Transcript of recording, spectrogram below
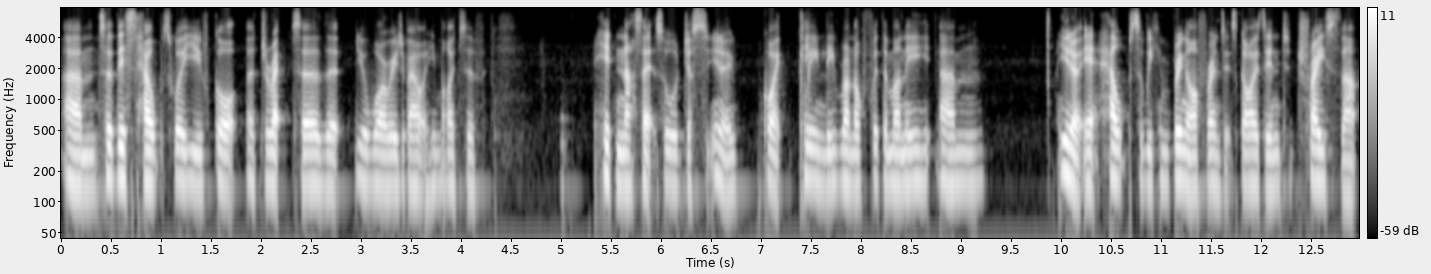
um, so this helps where you've got a director that you're worried about. He might have hidden assets or just you know quite cleanly run off with the money. Um, you know it helps so we can bring our forensics guys in to trace that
